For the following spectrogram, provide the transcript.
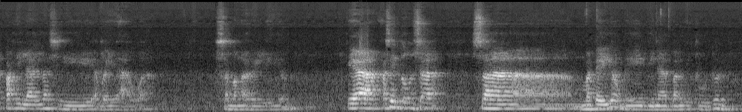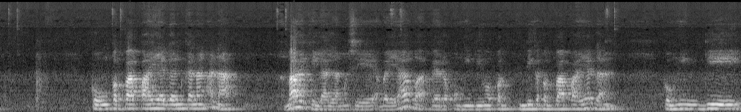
nagpakilala si Abayawa sa mga reliyon. Kaya kasi doon sa sa Mateo may binabanggit doon. Kung pagpapahayagan ka ng anak, makikilala mo si Abayawa, pero kung hindi mo pag, hindi ka pagpapahayagan, kung hindi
